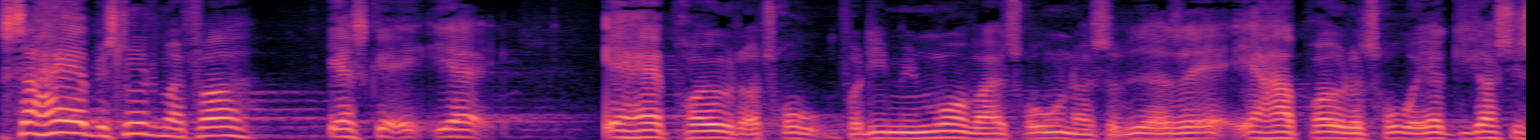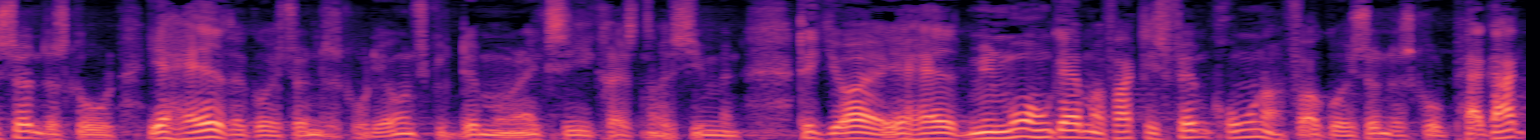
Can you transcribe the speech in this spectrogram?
så har jeg besluttet mig for, jeg skal, jeg, jeg har prøvet at tro, fordi min mor var i troen og så videre. Altså, jeg, jeg har prøvet at tro, og jeg gik også i søndagsskole. Jeg havde at gå i søndagsskole. Jeg undskyld, det må man ikke sige i kristen regime, men det gjorde jeg. jeg havde. Min mor hun gav mig faktisk 5 kroner for at gå i søndagsskole per gang.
